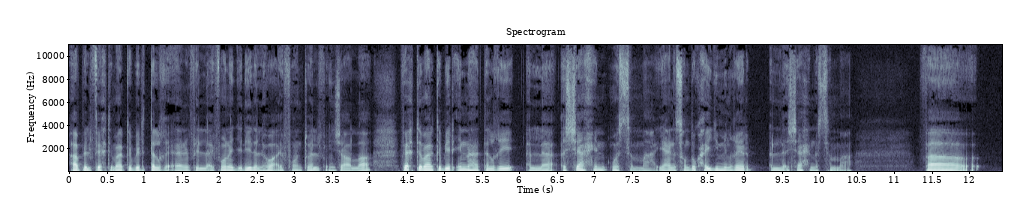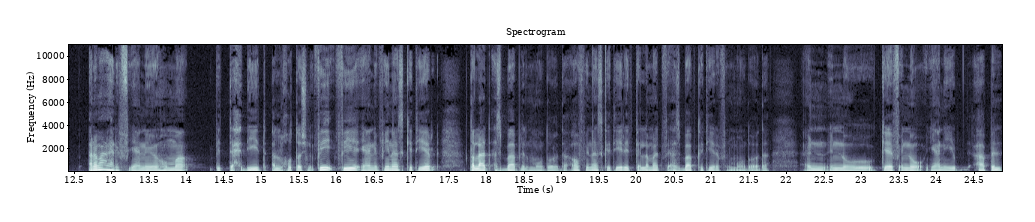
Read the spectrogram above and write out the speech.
ابل في احتمال كبير تلغي يعني في الآيفون الجديد اللي هو آيفون 12 إن شاء الله في احتمال كبير إنها تلغي الشاحن والسماعة يعني الصندوق حيجي من غير الشاحن والسماعة. ف أنا ما أعرف يعني هما بالتحديد الخطة شنو في في يعني في ناس كتير طلعت أسباب للموضوع ده أو في ناس كتير اتكلمت في أسباب كتيرة في الموضوع ده إن إنه كيف إنه يعني ابل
